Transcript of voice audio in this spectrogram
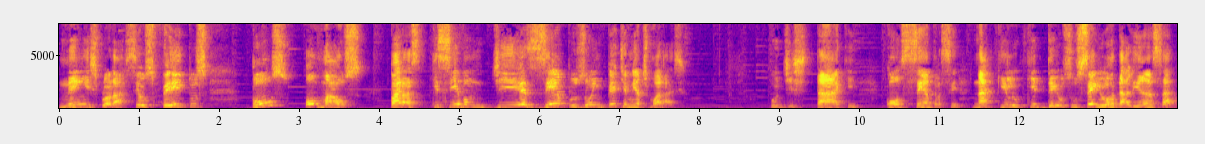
nem explorar seus feitos, bons ou maus, para que sirvam de exemplos ou impedimentos morais. O destaque concentra-se naquilo que Deus, o Senhor da aliança,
